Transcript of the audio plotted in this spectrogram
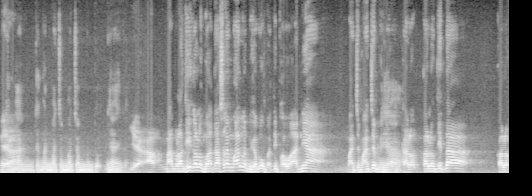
Ya. Dengan dengan macam-macam bentuknya itu. Ya, apalagi kalau buat tas lem kan lebih gampang berarti bawaannya macam-macam ini. Iya. Kalau kalau kita kalau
